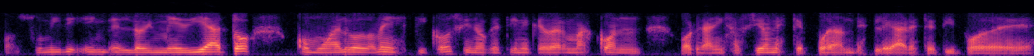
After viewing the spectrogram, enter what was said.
consumir en lo inmediato como algo doméstico, sino que tiene que ver más con organizaciones que puedan desplegar este tipo de,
